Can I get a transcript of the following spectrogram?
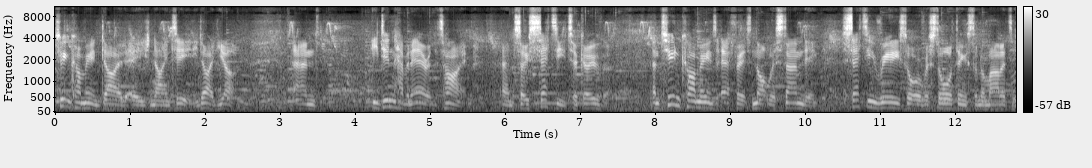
Tutankhamun died at age 19. He died young, and he didn't have an heir at the time, and so Seti took over. And Tutankhamun's efforts notwithstanding, Seti really sort of restored things to normality.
